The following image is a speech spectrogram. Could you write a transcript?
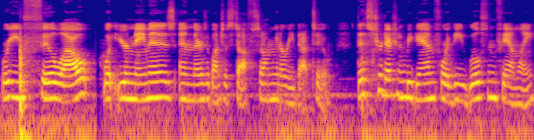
where you fill out what your name is, and there's a bunch of stuff. So I'm going to read that too. This tradition began for the Wilson family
